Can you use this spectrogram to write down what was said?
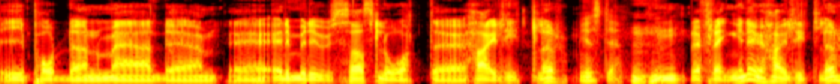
i podden med eh, Eddie Medusas låt eh, Heil Hitler. Just det. Mm. Refrängen är ju Heil Hitler.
